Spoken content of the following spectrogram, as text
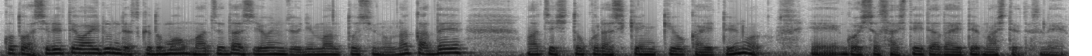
ことは知れてはいるんですけども町田市42万都市の中で町人暮らし研究会というのを、えー、ご一緒させていただいてましてですね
